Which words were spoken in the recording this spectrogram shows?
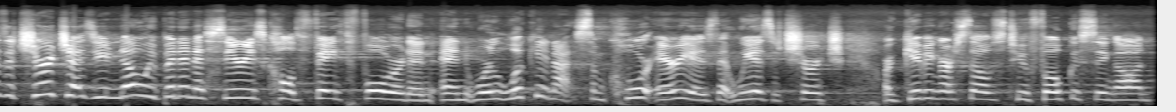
as a church, as you know, we've been in a series called Faith Forward, and, and we're looking at some core areas that we as a church are giving ourselves to, focusing on.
